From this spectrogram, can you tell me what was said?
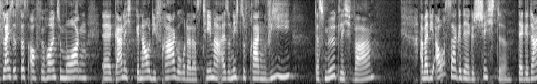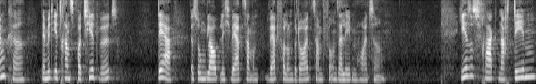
vielleicht ist das auch für heute Morgen äh, gar nicht genau die Frage oder das Thema, also nicht zu fragen, wie das möglich war, aber die Aussage der Geschichte, der Gedanke, der mit ihr transportiert wird, der ist unglaublich wertsam und wertvoll und bedeutsam für unser Leben heute. Jesus fragt nach dem,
